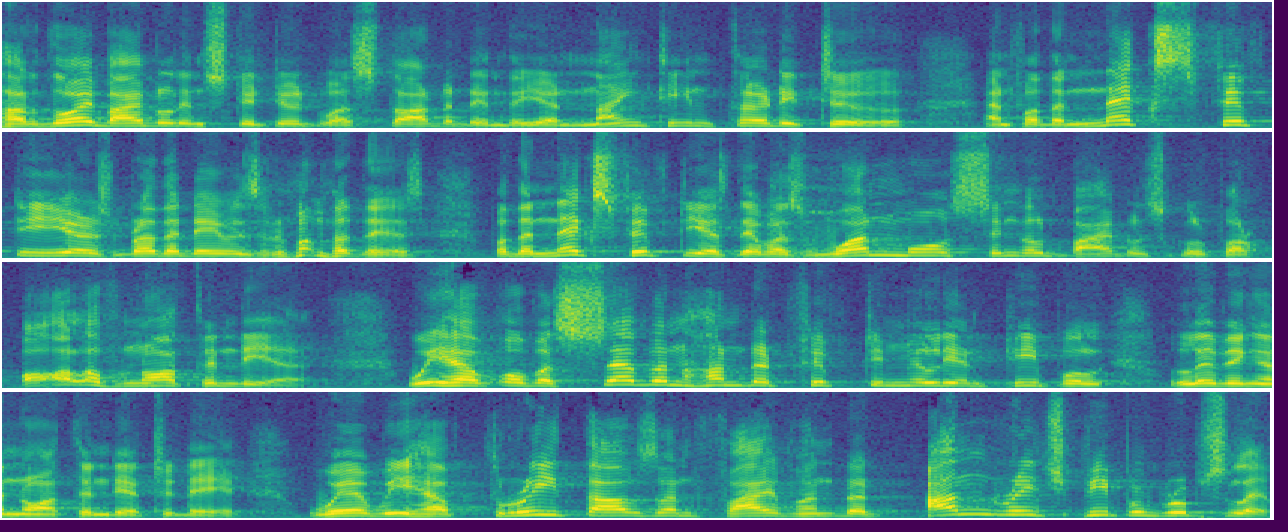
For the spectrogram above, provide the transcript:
Hardoi Bible Institute was started in the year 1932, and for the next 50 years, Brother Davis, remember this, for the next 50 years, there was one more single Bible school for all of North India. We have over 750 million people living in North India today, where we have 3,500 unreached people groups live.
